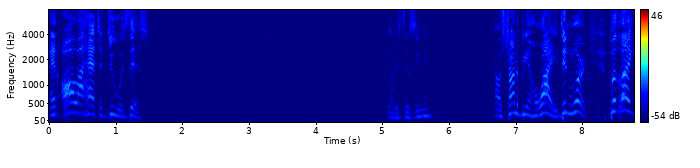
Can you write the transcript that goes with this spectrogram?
and all I had to do was this. Y'all can still see me? I was trying to be in Hawaii. It didn't work. But like,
